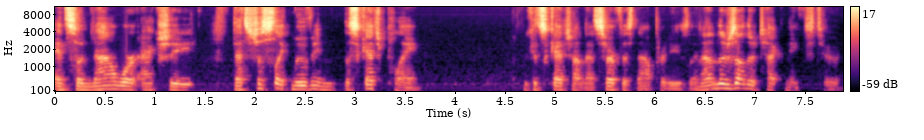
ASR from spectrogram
and so now we're actually that's just like moving the sketch plane we could sketch on that surface now pretty easily. Now there's other techniques too.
